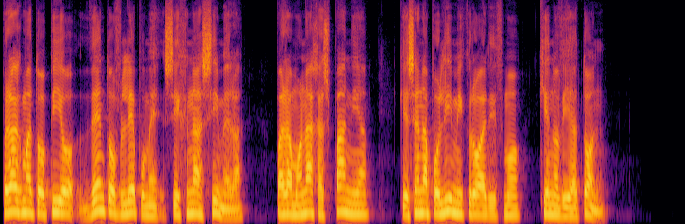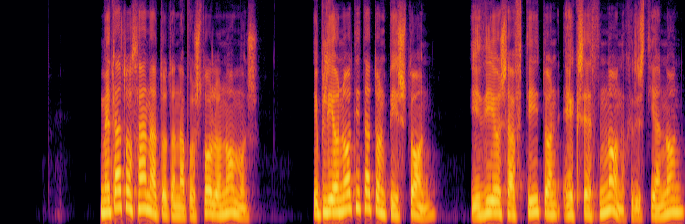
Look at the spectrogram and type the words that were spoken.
πράγμα το οποίο δεν το βλέπουμε συχνά σήμερα, παρά μονάχα σπάνια και σε ένα πολύ μικρό αριθμό κοινοβιατών. Μετά το θάνατο των Αποστόλων όμως, η πλειονότητα των πιστών, ιδίως αυτή των εξεθνών χριστιανών,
